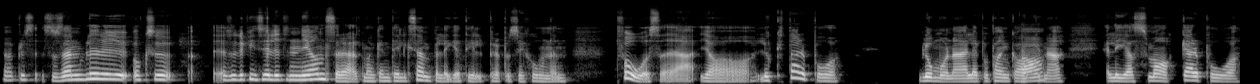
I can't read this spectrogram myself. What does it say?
Ja, precis. Och sen blir det ju också, alltså det finns ju lite nyanser här, att man kan till exempel lägga till prepositionen två och säga jag luktar på blommorna eller på pannkakorna. Eller jag smakar på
